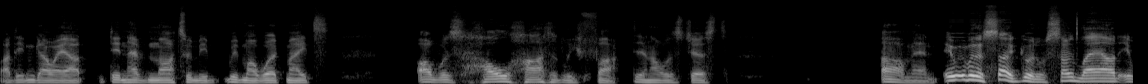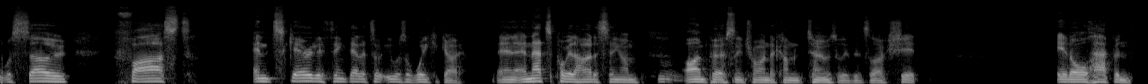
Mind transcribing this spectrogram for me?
I didn't go out. Didn't have nights with me with my workmates. I was wholeheartedly fucked, and I was just, oh man, it, it was so good. It was so loud. It was so fast, and it's scary to think that it's, it was a week ago. And and that's probably the hardest thing I'm Hmm. I'm personally trying to come to terms with. It's like shit. It all happened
